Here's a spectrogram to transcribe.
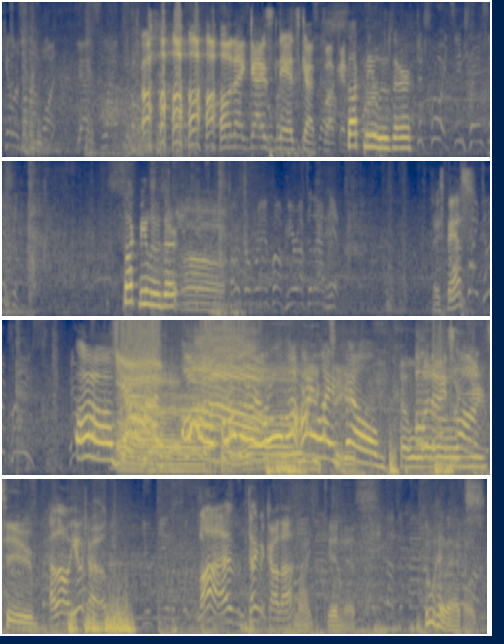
killers on that one. Yeah, he slams it. Oh, that guy's Nance got fucking. Suck me, loser. Detroit's in transition. Suck me, loser. Oh, nice pass. Oh, God! Oh, brother! Roll the oh, highlight YouTube. film! Oh, Hello, Oh, nice. YouTube. Hello, YouTube. Live, Technicolor. My goodness. Who had X?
